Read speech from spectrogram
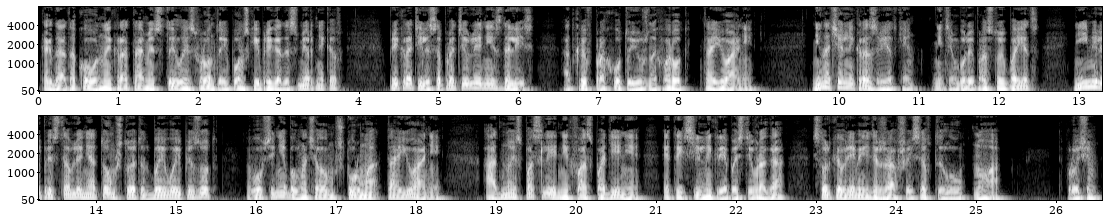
когда атакованные кротами с тыла из фронта японские бригады смертников прекратили сопротивление и сдались, открыв проход у южных ворот Тайюани. Ни начальник разведки, ни тем более простой боец не имели представления о том, что этот боевой эпизод вовсе не был началом штурма Тайюани, а одной из последних фаз падения этой сильной крепости врага, столько времени державшейся в тылу Ноа. Впрочем,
